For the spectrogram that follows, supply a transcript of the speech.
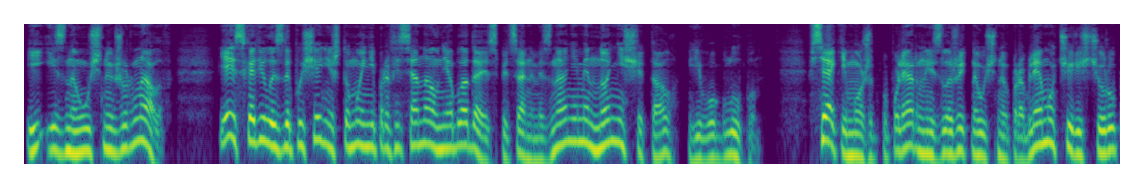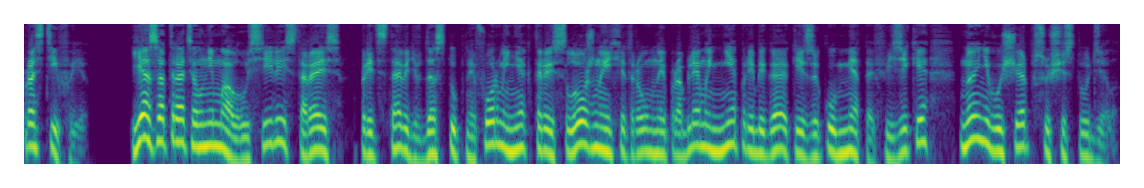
и из научных журналов. Я исходил из допущения, что мой непрофессионал не обладает специальными знаниями, но не считал его глупым. Всякий может популярно изложить научную проблему, чересчур упростив ее. Я затратил немало усилий, стараясь представить в доступной форме некоторые сложные и хитроумные проблемы, не прибегая к языку метафизики, но и не в ущерб существу дела.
